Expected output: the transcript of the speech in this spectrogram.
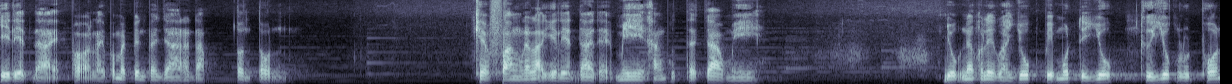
กิเลสได้ เพราะอะไรเพราะมันเป็นปัญญาระดับต้นๆ แค่ฟังและละกิเลสได้แต่มีครั้งพุทธเจ้ามี ยุคนั้นเขาเรียกว่า ยุคปิมุตติยุค คือยุคหลุดพ้น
